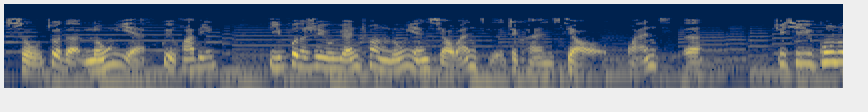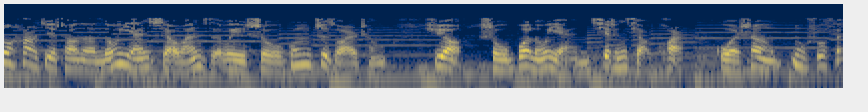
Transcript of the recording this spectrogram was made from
手做的龙眼桂花冰。底部呢是用原创龙眼小丸子这款小丸子，据其公众号介绍呢，龙眼小丸子为手工制作而成，需要手剥龙眼切成小块，裹上木薯粉，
